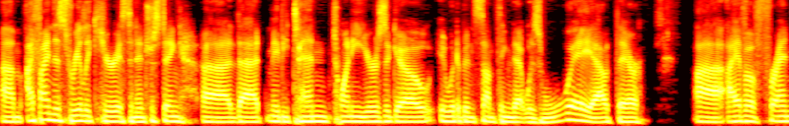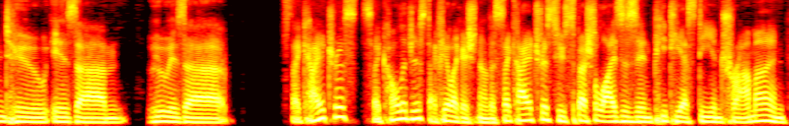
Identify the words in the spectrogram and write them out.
Um, I find this really curious and interesting uh, that maybe 10, 20 years ago, it would have been something that was way out there. Uh, I have a friend who is um, who is a psychiatrist, psychologist. I feel like I should know the psychiatrist who specializes in PTSD and trauma, and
